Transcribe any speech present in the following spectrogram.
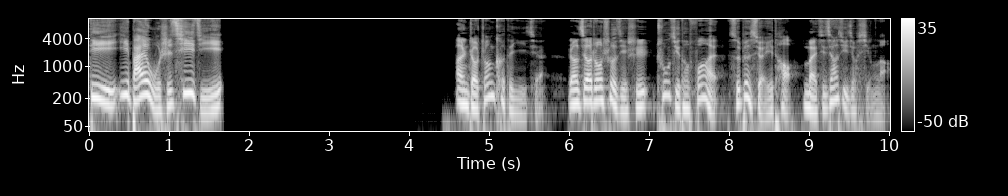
第一百五十七集。按照张克的意见。让家装设计师出几套方案，随便选一套买齐家具就行了。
